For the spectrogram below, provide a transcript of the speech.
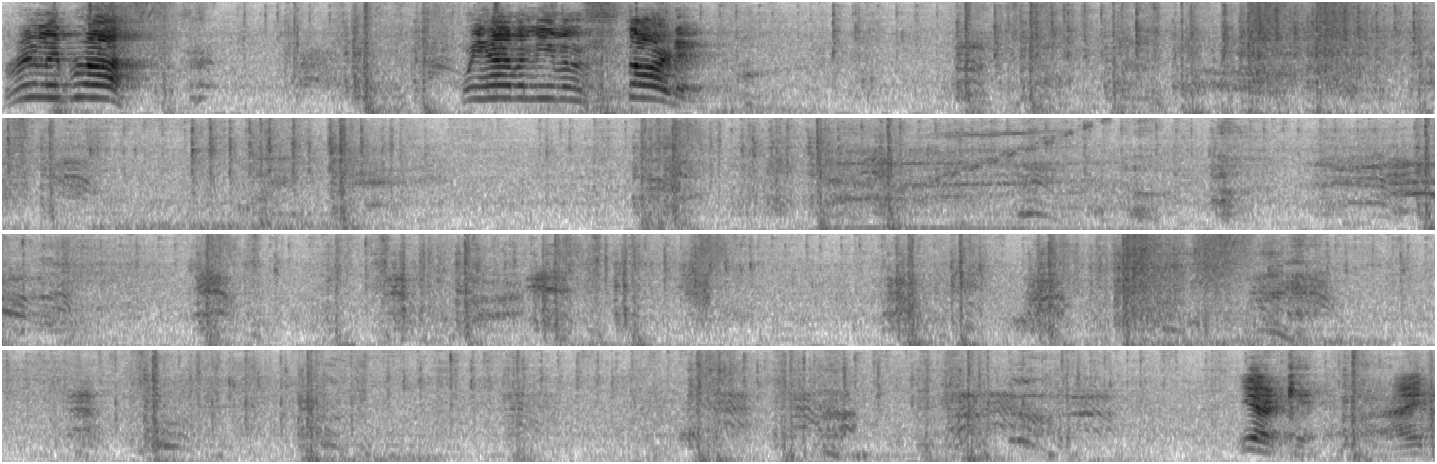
Really, bruh? We haven't even started. You're kidding, right?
